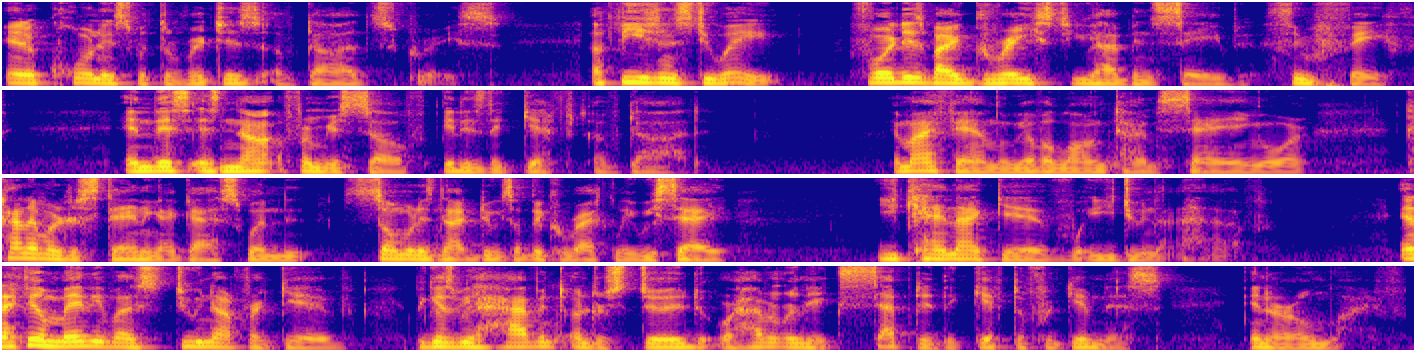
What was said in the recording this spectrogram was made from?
in accordance with the riches of God's grace." Ephesians 2:8 for it is by grace you have been saved, through faith. And this is not from yourself, it is the gift of God. In my family, we have a long time saying, or kind of understanding, I guess, when someone is not doing something correctly. We say, You cannot give what you do not have. And I feel many of us do not forgive because we haven't understood or haven't really accepted the gift of forgiveness in our own life.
